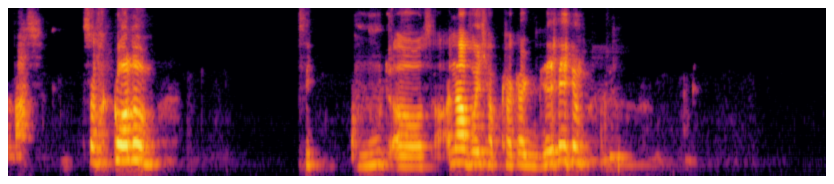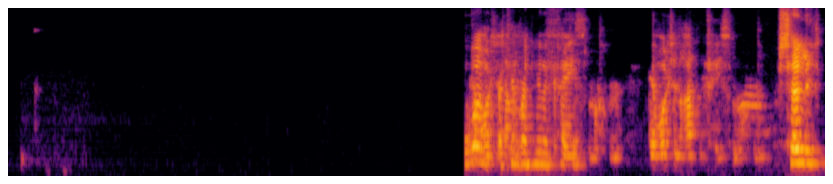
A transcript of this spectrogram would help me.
Was? Das ist einfach Gollum. Gut aus. Na, wo ich hab Kacke gegeben. Der Woran wollte erkennt man hier eine Kacke? Face machen. Der wollte ein Rattenface machen. Wahrscheinlich.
